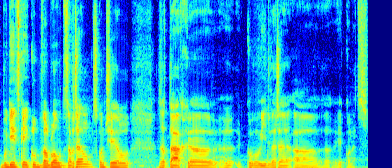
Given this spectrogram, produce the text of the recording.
Budějský klub Velbloud zavřel, skončil, zatáh uh, kovový dveře a uh, je konec.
